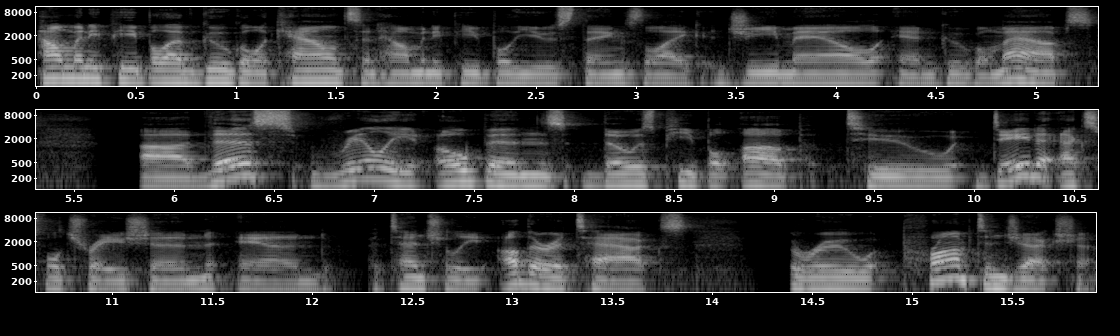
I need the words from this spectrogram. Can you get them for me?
how many people have Google accounts and how many people use things like Gmail and Google Maps. Uh, this really opens those people up to data exfiltration and potentially other attacks through prompt injection.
